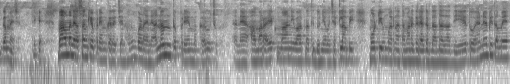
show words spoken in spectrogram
ગમે છે. ઠીક છે? માં મને અસંખ્ય પ્રેમ કરે છે અને હું પણ એને અનંત પ્રેમ કરું છું. અને આ મારા એક માની વાત નથી દુનિયામાં જેટલા બી મોટી ઉંમરના તમારા ઘરે અગર દાદા, દાદી એ, તો એને બી તમે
